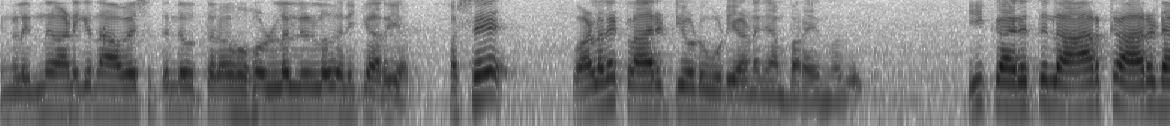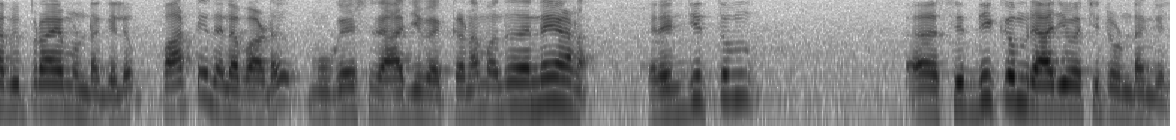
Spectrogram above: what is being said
നിങ്ങൾ ഇന്ന് കാണിക്കുന്ന ആവേശത്തിന്റെ ഉത്തരവുള്ളിലുള്ളത് എനിക്കറിയാം. പക്ഷേ വളരെ ക്ലാരിറ്റിയോട് കൂടിയാണ് ഞാൻ പറയുന്നത്. ഈ കാര്യത്തിൽ ആർക്ക് ആരുടെ അഭിപ്രായമുണ്ടെങ്കിലും പാർട്ടി നിലപാട് മുകേഷ് രാജിവെക്കണം എന്ന് തന്നെയാണ്. രഞ്ജിത്തും സിദ്ദിഖും രാജിവെച്ചിട്ടുണ്ടെങ്കിൽ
